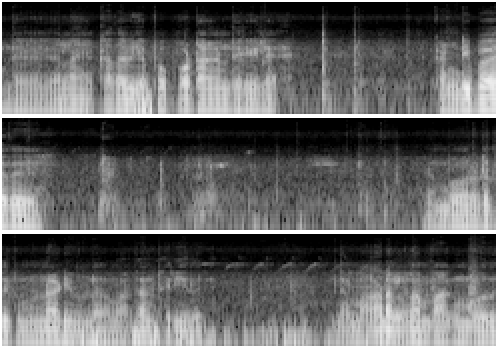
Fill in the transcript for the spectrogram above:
இந்த இதெல்லாம் கதவு எப்போ போட்டாங்கன்னு தெரியல. கண்டிப்பாக இது ரொம்ப வருடத்துக்கு முன்னாடி உள்ள மாதிரி தான் தெரியுது. இந்த மாடல்லாம் பார்க்கும்போது.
